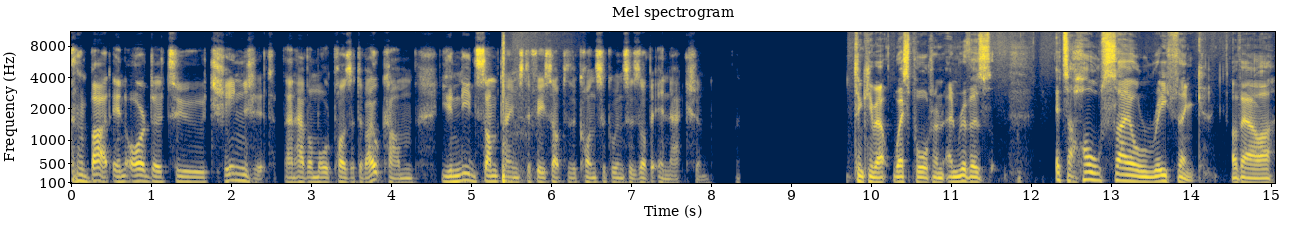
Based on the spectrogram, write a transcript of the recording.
but in order to change it and have a more positive outcome, you need sometimes to face up to the consequences of inaction. Thinking about Westport and, and rivers, it's a wholesale rethink of our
